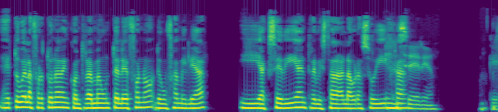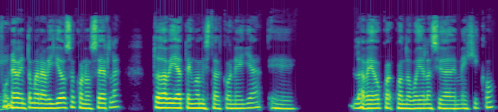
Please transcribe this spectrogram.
Eh, tuve la fortuna de encontrarme un teléfono de un familiar y accedí a entrevistar a Laura, su hija. ¿En serio? Fue un evento maravilloso conocerla. Todavía tengo amistad con ella. Eh, la veo cuando voy a la Ciudad de México.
